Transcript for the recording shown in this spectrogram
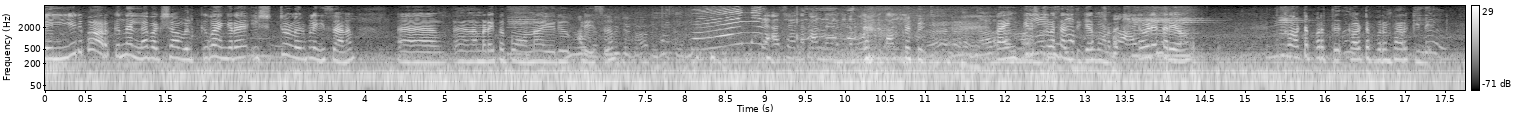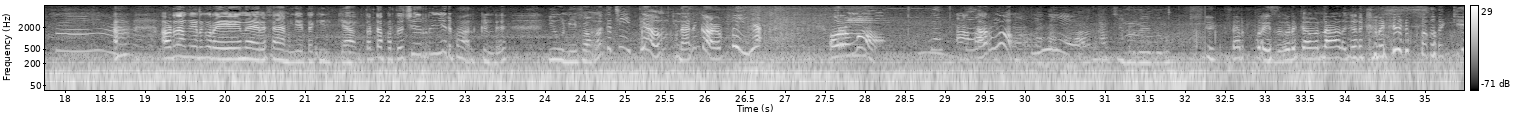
വലിയൊരു പാർക്ക് എന്നല്ല പക്ഷെ അവൾക്ക് ഭയങ്കര ഇഷ്ടമുള്ള ഒരു പ്ലേസ് ആണ്. നമ്മുടെ ഇപ്പൊ പോകുന്ന ഒരു പ്ലേസ് ഭയങ്കര ഇഷ്ടമുള്ള സ്ഥലത്തേക്കാണ് പോണത്. എവിടെയെന്നറിയോ? കോട്ടപ്പുറത്ത് കോട്ടപ്പുറം പാർക്കിൽ അവിടെ നമുക്ക് ഇങ്ങനെ കുറേ നേരം ഫാമിലി ആയിട്ടൊക്കെ ഇരിക്കാം. തൊട്ടപ്പുറത്ത് ചെറിയൊരു പാർക്ക് ഉണ്ട്. യൂണിഫോം ഒക്കെ ചീത്തയാവും. എന്നാലും കുഴപ്പമില്ല. ഉറങ്ങോ? ഉറങ്ങോ. സർപ്രൈസ് കൊടുക്കാൻ വന്ന ആൾ കിടക്കണ നോക്കി.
